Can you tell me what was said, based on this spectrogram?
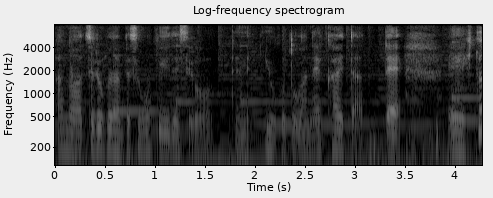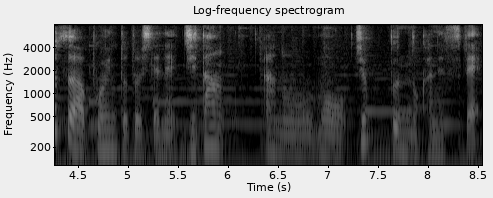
あの圧力鍋すごくいいですよって、ね、いうことがね書いてあって、えー、一つはポイントとしてね時短。あのもう10分の加熱で、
